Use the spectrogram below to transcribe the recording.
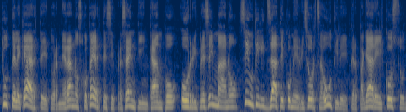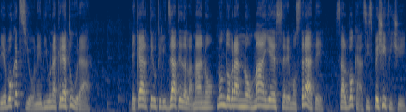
tutte le carte torneranno scoperte se presenti in campo o riprese in mano se utilizzate come risorsa utile per pagare il costo di evocazione di una creatura. Le carte utilizzate dalla mano non dovranno mai essere mostrate, salvo casi specifici.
